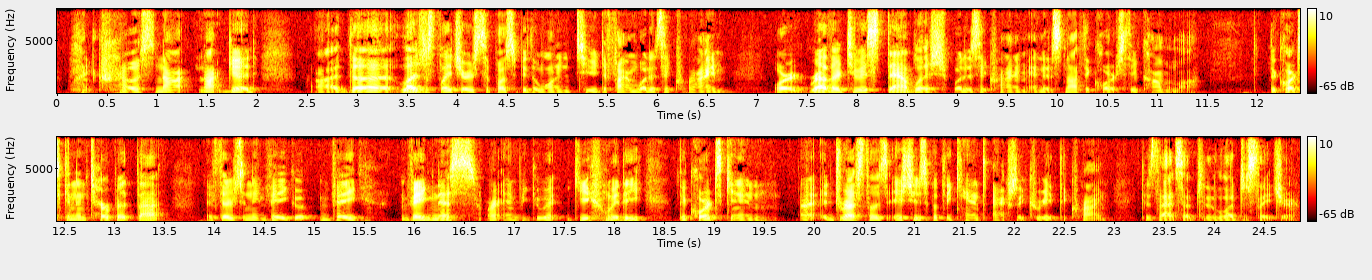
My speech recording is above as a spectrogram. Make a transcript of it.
like gross, not not good, uh, the legislature is supposed to be the one to define what is a crime, or rather to establish what is a crime, and it's not the courts through common law. The courts can interpret that if there's any vague, vague vagueness or ambiguity. The courts can uh, address those issues, but they can't actually create the crime because that's up to the legislature.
